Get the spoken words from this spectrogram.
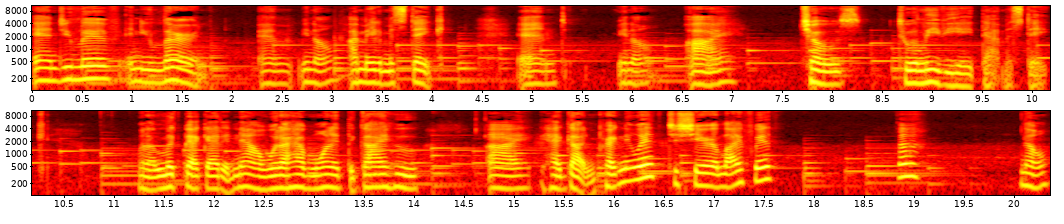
And you live and you learn. And you know, I made a mistake, and you know, I chose to alleviate that mistake. When I look back at it now, would I have wanted the guy who I had gotten pregnant with to share a life with? Huh? No.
